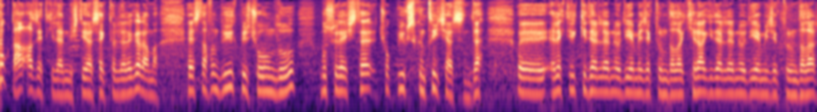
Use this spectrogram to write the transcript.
çok daha az etkilenmiş diğer sektörlere göre ama esnafın büyük bir çoğunluğu bu süreçte çok büyük sıkıntı içerisinde. Ee, elektrik giderlerini ödeyemeyecek durumdalar, kira giderlerini ödeyemeyecek durumdalar.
